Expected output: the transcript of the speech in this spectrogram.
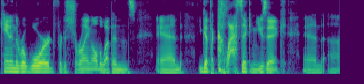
Kanan the reward for destroying all the weapons and you get the classic music and uh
